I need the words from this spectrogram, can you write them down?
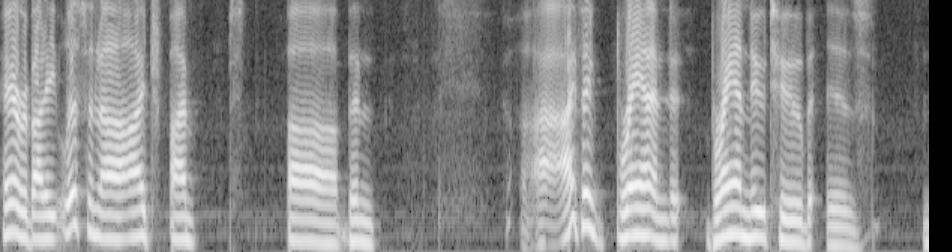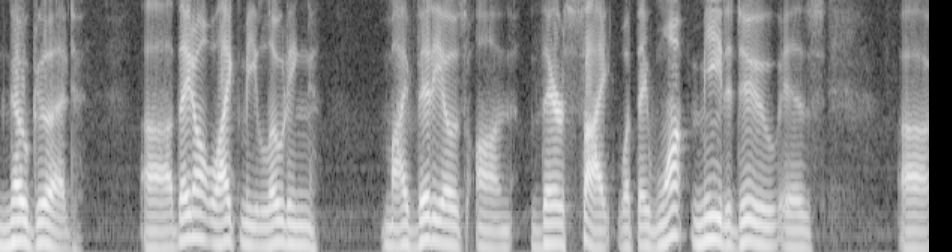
Hey everybody, listen. Uh, I I'm uh, been. I I think brand brand new tube is no good. Uh, they don't like me loading my videos on their site. What they want me to do is uh,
